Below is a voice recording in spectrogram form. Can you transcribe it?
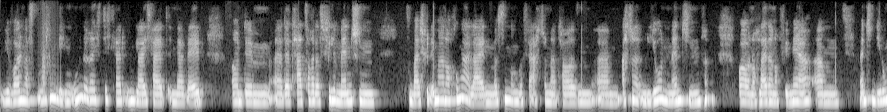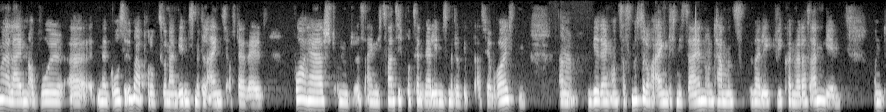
wir wollen was machen gegen Ungerechtigkeit, Ungleichheit in der Welt und dem äh, der Tatsache, dass viele Menschen zum Beispiel immer noch Hunger leiden müssen, ungefähr 800.000, ähm, 800 Millionen Menschen, wow, noch leider noch viel mehr, ähm, Menschen, die Hunger leiden, obwohl äh, eine große Überproduktion an Lebensmitteln eigentlich auf der Welt vorherrscht und es eigentlich 20 Prozent mehr Lebensmittel gibt, als wir bräuchten. Ähm, ja. Wir denken uns, das müsste doch eigentlich nicht sein und haben uns überlegt, wie können wir das angehen. Und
